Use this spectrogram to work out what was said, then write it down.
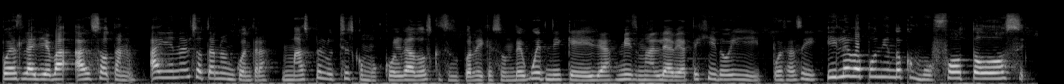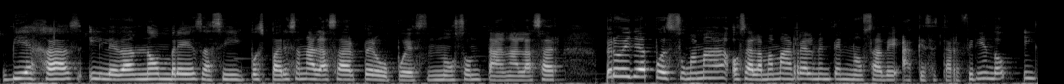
pues la lleva al sótano. Ahí en el sótano encuentra más peluches como colgados que se supone que son de Whitney, que ella misma le había tejido y pues así. Y le va poniendo como fotos viejas y le da nombres así, pues parecen al azar, pero pues no son tan al azar. Pero ella, pues su mamá, o sea, la mamá realmente no sabe a qué se está refiriendo y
